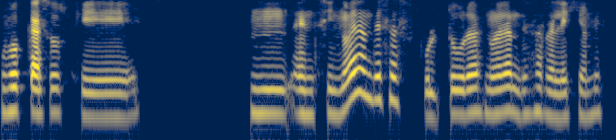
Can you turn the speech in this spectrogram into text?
hubo casos que mm, en sí no eran de esas culturas, no eran de esas religiones,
